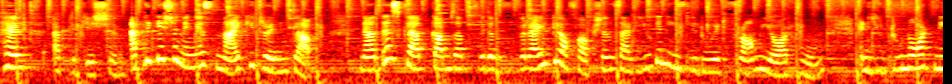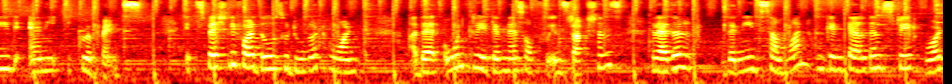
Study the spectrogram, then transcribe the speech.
health application. Application name is Nike Training Club. Now this club comes up with a variety of options that you can easily do it from your home and you do not need any equipments. Especially for those who do not want their own creativeness of instructions rather they need someone who can tell them straight what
